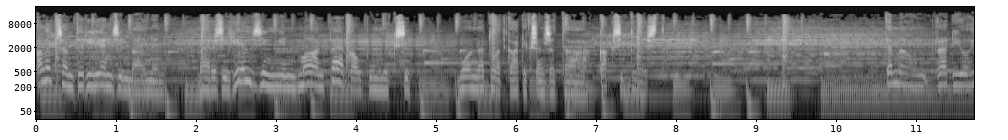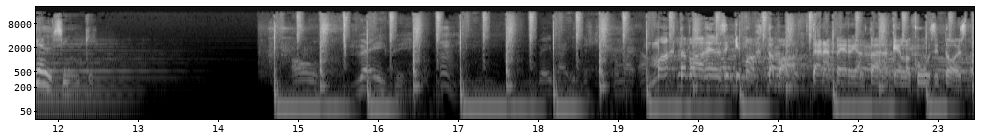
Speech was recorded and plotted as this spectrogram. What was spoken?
Aleksanteri ensimmäinen määräsi Helsingin maan pääkaupungiksi vuonna 1812. Tämä on Radio Helsinki. Mahtavaa Helsinki, mahtavaa. Tänä perjantaina kello 16.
